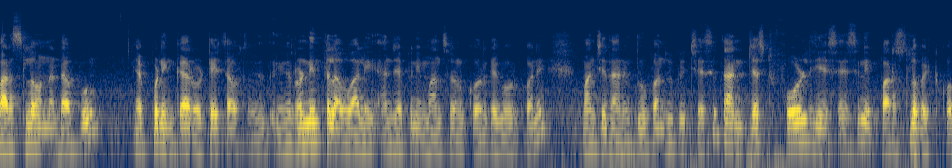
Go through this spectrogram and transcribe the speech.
పర్స్లో ఉన్న డబ్బు ఎప్పుడు ఇంకా రొటేట్ అవుతుంది రెండింతలు అవ్వాలి అని చెప్పి నీ మనసులో కోరిక కోరుకొని మంచి దానికి ధూపం చూపించేసి దాన్ని జస్ట్ ఫోల్డ్ చేసేసి నీ పర్స్లో పెట్టుకో.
